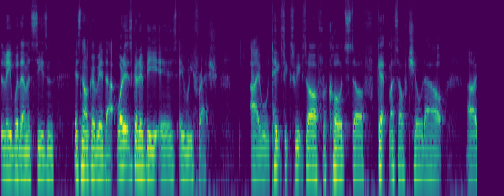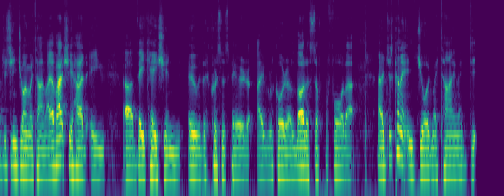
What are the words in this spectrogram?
label them as seasons. It's not going to be that. What it's going to be is a refresh. I will take six weeks off, record stuff, get myself chilled out, uh, just enjoy my time. I have actually had a uh, vacation over the Christmas period. I recorded a lot of stuff before that, and I just kind of enjoyed my time. I di-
